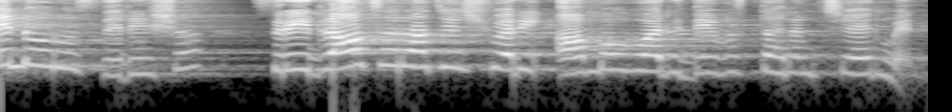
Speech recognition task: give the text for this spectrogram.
ఏలూరు శిరీష శ్రీ రాజరాజేశ్వరి అమ్మవారి దేవస్థానం చైర్మన్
